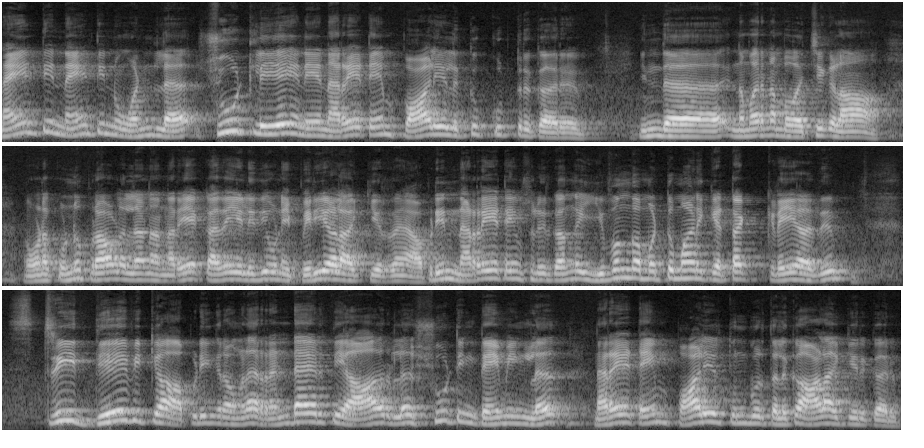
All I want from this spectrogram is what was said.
நைன்டீன் நைன்டீன் ஒனில் ஷூட்லேயே என்னை நிறைய டைம் பாலியலுக்கு கூப்பிட்டுருக்காரு. இந்த இந்த மாதிரி நம்ம வச்சுக்கலாம். உனக்கு ஒன்றும் ப்ராப்ளம் இல்லை நான் நிறைய கதை எழுதி உன்னை பெரிய ஆள் ஆக்கிடுறேன் அப்படின்னு நிறைய டைம் சொல்லியிருக்காங்க. இவங்க மட்டுமானு கேட்டால் கிடையாது. ஸ்ரீ தேவிகா அப்படிங்கிறவங்கள ரெண்டாயிரத்தி ஆறில் ஷூட்டிங் டைமிங்கில் நிறைய டைம் பாலியல் துன்புறுத்தலுக்கு ஆளாக்கியிருக்காரு.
